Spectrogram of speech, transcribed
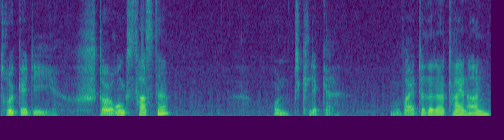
drücke die Steuerungstaste und klicke weitere Dateien an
